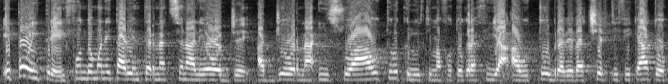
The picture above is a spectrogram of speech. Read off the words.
E poi 3, il Fondo Monetario Internazionale oggi aggiorna il suo outlook, l'ultima fotografia a ottobre aveva certificato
